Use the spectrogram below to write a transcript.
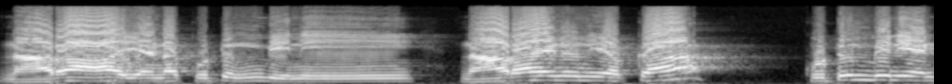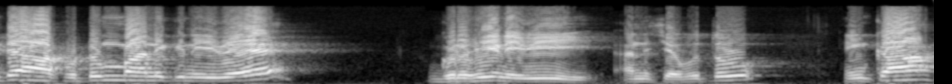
నారాయణ కుటుంబిని. నారాయణుని యొక్క కుటుంబిని అంటే ఆ కుటుంబానికి నీవే గృహిణివి అని చెబుతూ ఇంకా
